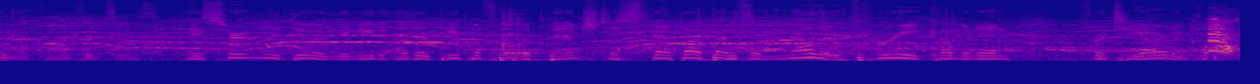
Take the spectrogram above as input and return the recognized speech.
in the conferences. They certainly do, and they need other people from the bench to step up. That another three coming in for Tiarna Clark.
